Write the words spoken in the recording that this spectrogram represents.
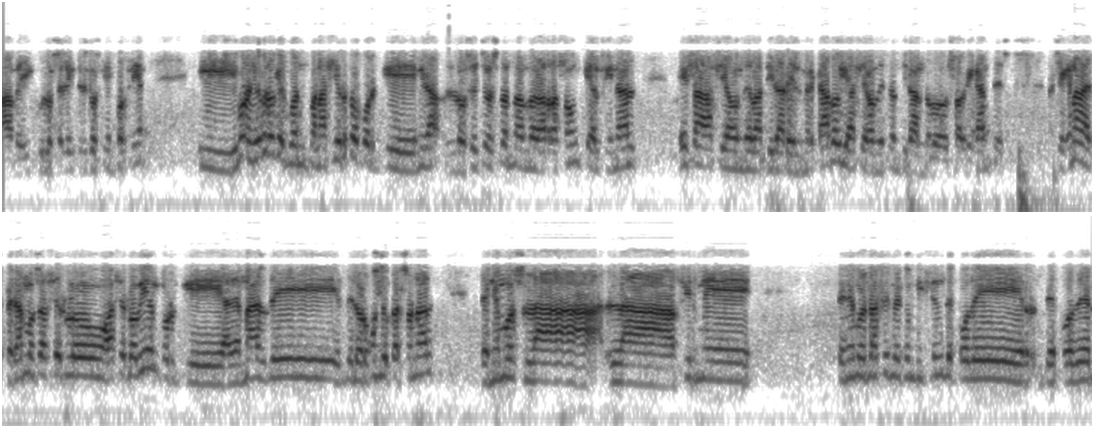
a vehículos eléctricos 100%. Y bueno, yo creo que con, acierto porque, mira, los hechos están dando la razón que al final es hacia donde va a tirar el mercado y hacia donde están tirando los fabricantes. Así que nada, esperamos hacerlo, hacerlo bien porque además de, del orgullo personal, tenemos la, la firme tenemos la firme convicción de poder de poder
